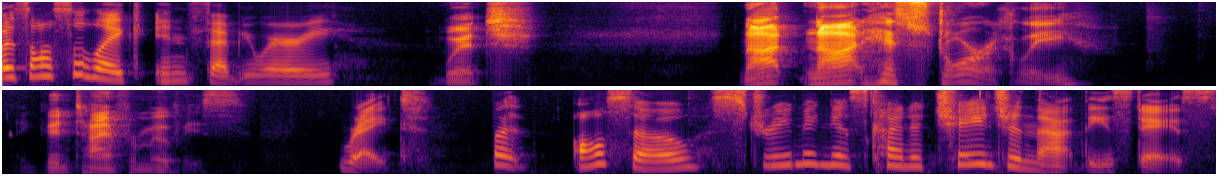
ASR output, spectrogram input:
But it's also like in February. Which, not, not historically, a good time for movies. Right. But also, streaming is kind of changing that these days.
